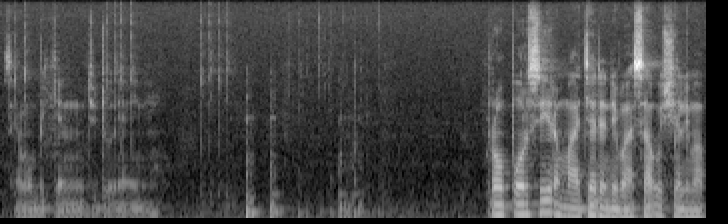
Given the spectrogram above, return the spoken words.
saya mau bikin judulnya ini. Proporsi remaja dan dewasa usia 15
